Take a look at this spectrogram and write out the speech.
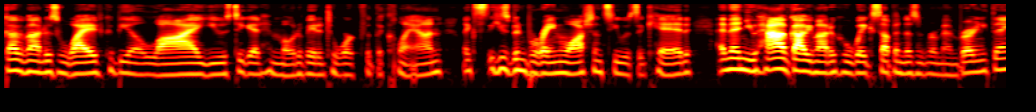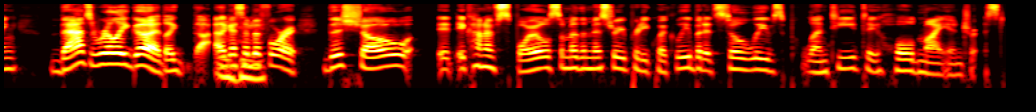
Gabimaru's wife could be a lie used to get him motivated to work for the clan. Like he's been brainwashed since he was a kid. And then you have Gabimaru who wakes up and doesn't remember anything. That's really good. Like like I said mm-hmm. before, this show it, it kind of spoils some of the mystery pretty quickly, but it still leaves plenty to hold my interest.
